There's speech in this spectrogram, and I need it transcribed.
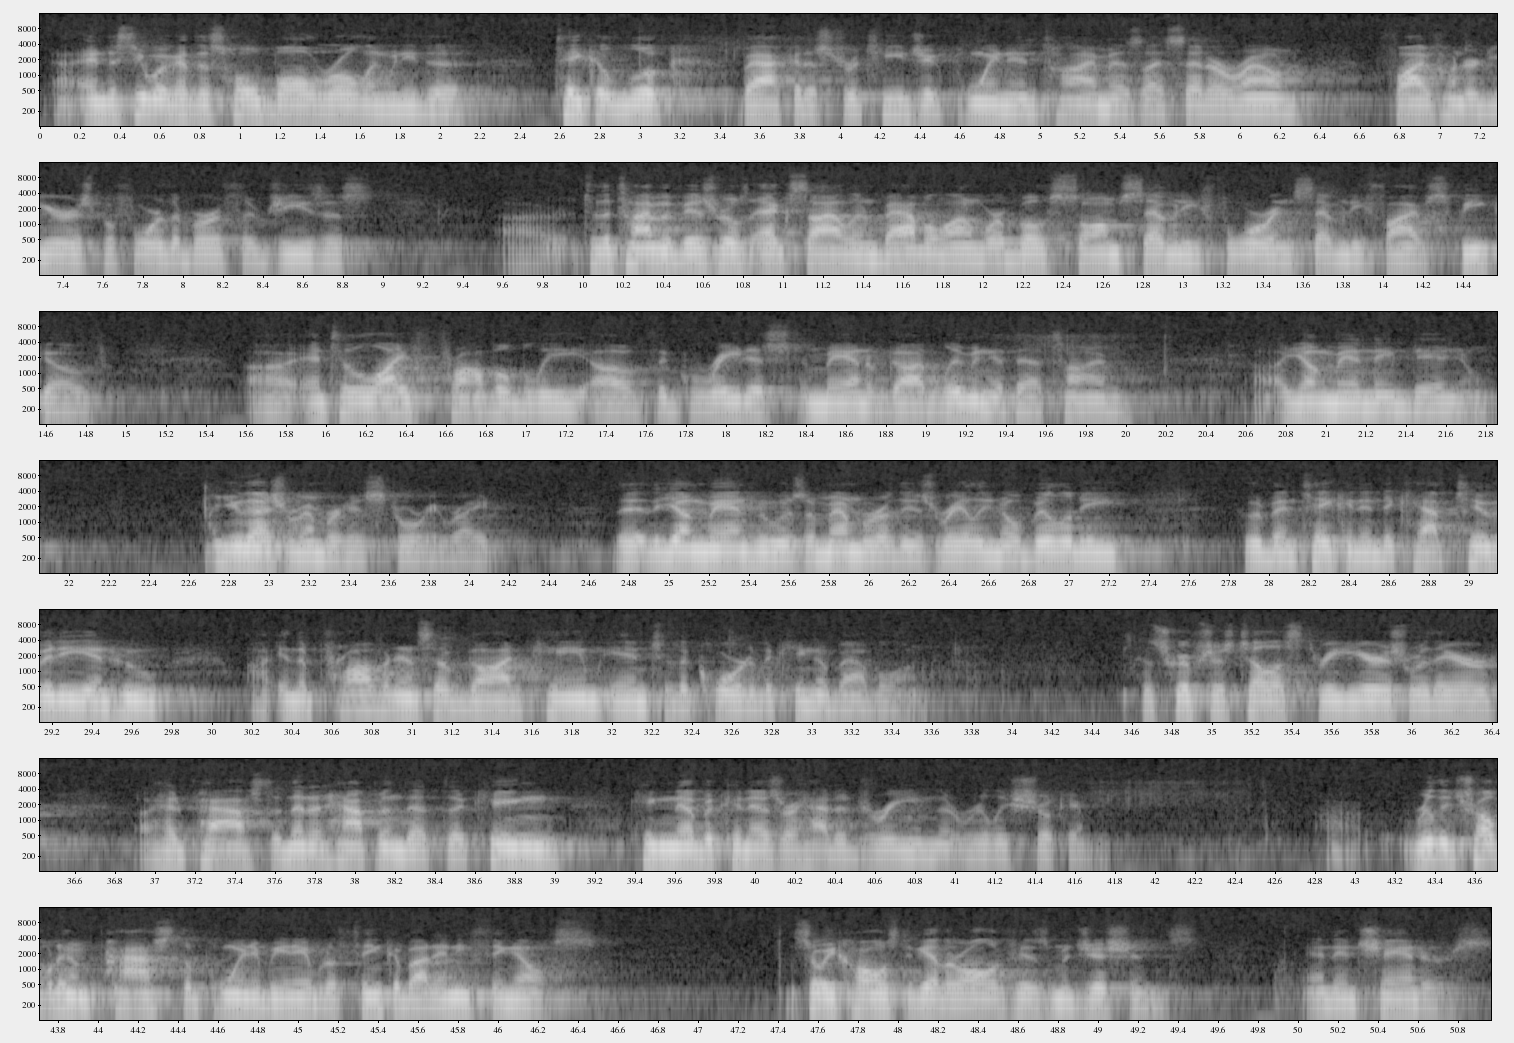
And to see what got this whole ball rolling, we need to take a look back at a strategic point in time, as I said, around 500 years before the birth of Jesus, uh, to the time of Israel's exile in Babylon, where both Psalm 74 and 75 speak of, uh, and to the life probably of the greatest man of God living at that time, a young man named Daniel. And you guys remember his story, right? The, the young man who was a member of the Israeli nobility, who had been taken into captivity, and who, uh, in the providence of God, came into the court of the king of Babylon. The scriptures tell us three years were there, uh, had passed, and then it happened that the king, King Nebuchadnezzar, had a dream that really shook him, really troubled him past the point of being able to think about anything else. So he calls together all of his magicians and enchanters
